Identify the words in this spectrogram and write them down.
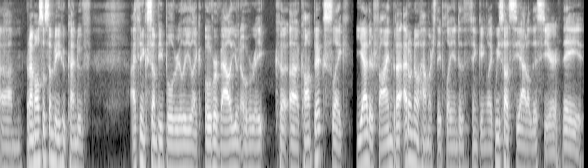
um but i'm also somebody who kind of i think some people really like overvalue and overrate co- uh, comp picks like yeah they're fine but I, I don't know how much they play into the thinking like we saw seattle this year they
